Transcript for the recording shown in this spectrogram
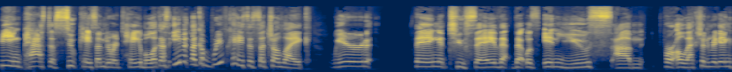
being passed a suitcase under a table. Like a, even like a briefcase is such a like weird thing to say that that was in use um, for election rigging.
